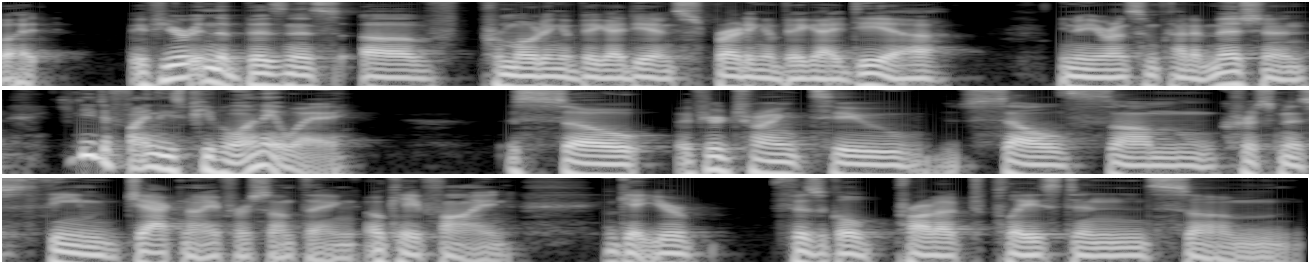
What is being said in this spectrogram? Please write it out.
but if you're in the business of promoting a big idea and spreading a big idea, you know, you're on some kind of mission, you need to find these people anyway. So if you're trying to sell some Christmas themed jackknife or something, okay, fine. Get your physical product placed in some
